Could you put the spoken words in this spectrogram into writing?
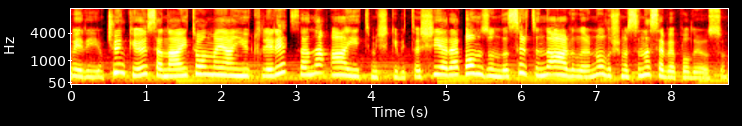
vereyim. Çünkü sana ait olmayan yükleri sana aitmiş gibi taşıyarak omzunda sırtında ağrıların oluşmasına sebep oluyorsun.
